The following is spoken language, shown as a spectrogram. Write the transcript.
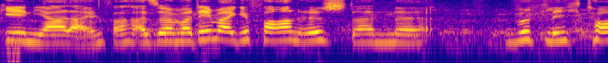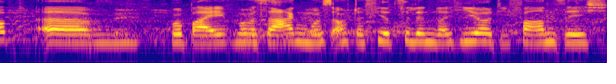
Genial einfach. Also wenn man den mal gefahren ist, dann äh, wirklich top. Ähm, wobei man sagen muss, auch der Vierzylinder hier, die fahren sich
